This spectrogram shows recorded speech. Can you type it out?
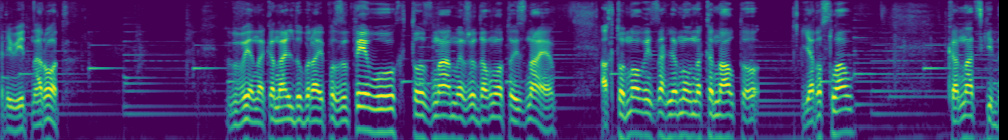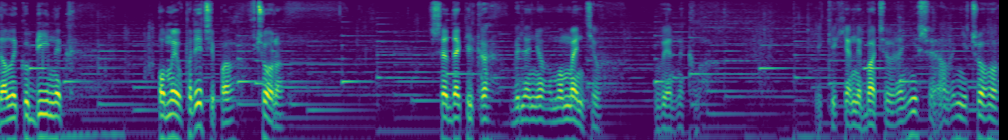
Привіт, народ! Ви на каналі Добра і Позитиву. Хто з нами вже давно, той знає. А хто новий заглянув на канал, то Ярослав, канадський далекобійник. Помив причіпа вчора. Ще декілька біля нього моментів виникло, яких я не бачив раніше, але нічого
